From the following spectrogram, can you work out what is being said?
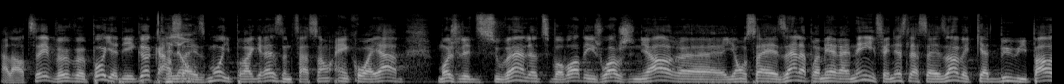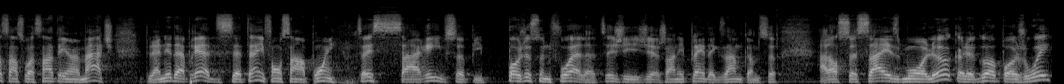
Alors, tu sais, veut, veut pas, il y a des gars qui, en 16 mois, ils progressent d'une façon incroyable. Moi, je le dis souvent, là, tu vas voir des joueurs juniors, euh, ils ont 16 ans la première année, ils finissent la saison avec 4 buts, 8 passes en 61 matchs. Puis l'année d'après, à 17 ans, ils font 100 points. Tu sais, ça arrive, ça. Puis pas juste une fois, là. J'en ai, plein d'exemples comme ça. Alors, ce 16 mois-là que le gars n'a pas joué,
